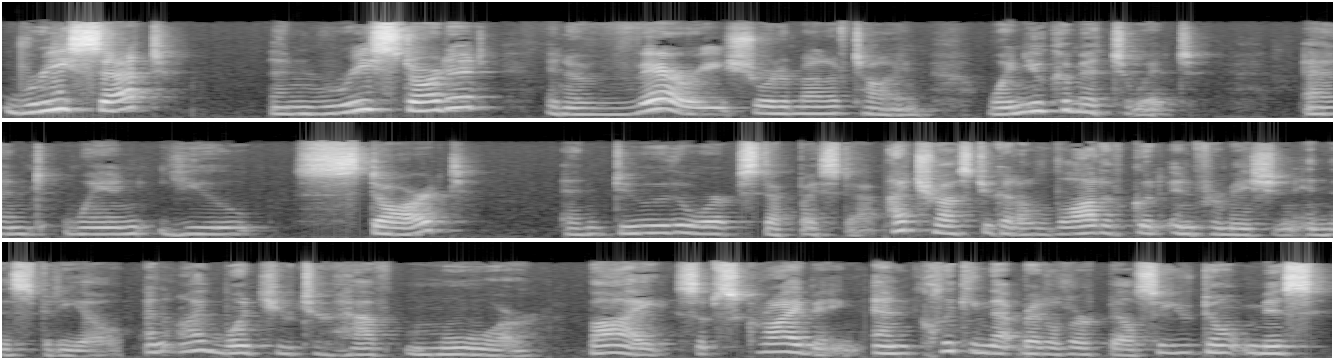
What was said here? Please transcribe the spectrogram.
reset and restarted in a very short amount of time when you commit to it and when you start and do the work step by step. I trust you got a lot of good information in this video, and I want you to have more by subscribing and clicking that red alert bell so you don't miss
